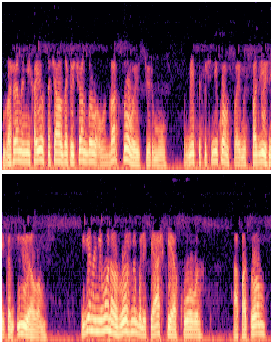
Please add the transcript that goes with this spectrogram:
Блаженный Михаил сначала заключен был в дворцовую тюрьму, вместе с учеником своим и сподвижником Иовом, где на него возложены были тяжкие оковы, а потом с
